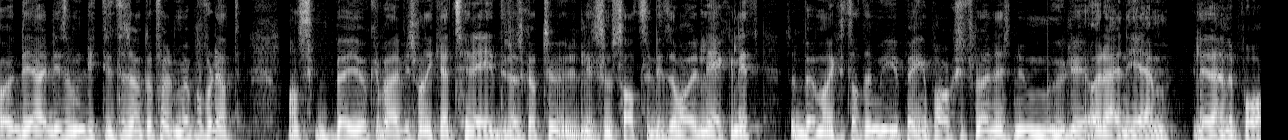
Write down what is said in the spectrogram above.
og det er liksom litt interessant å følge med på. fordi at man bør jo ikke være, Hvis man ikke er trader og skal liksom satse litt og bare leke litt, så bør man ikke satse mye penger på aksjer som det er nesten umulig å regne hjem. eller regne på.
